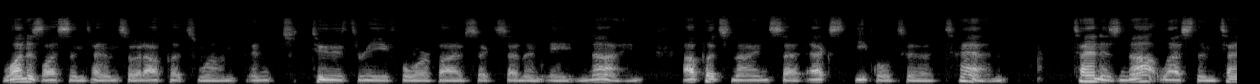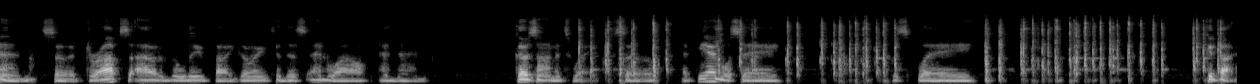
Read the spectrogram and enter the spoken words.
1 is less than 10, so it outputs 1. And 2, 3, 4, 5, 6, 7, 8, 9. Outputs 9, set x equal to 10. 10 is not less than 10, so it drops out of the loop by going to this end while and then goes on its way. So at the end we'll say display goodbye.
